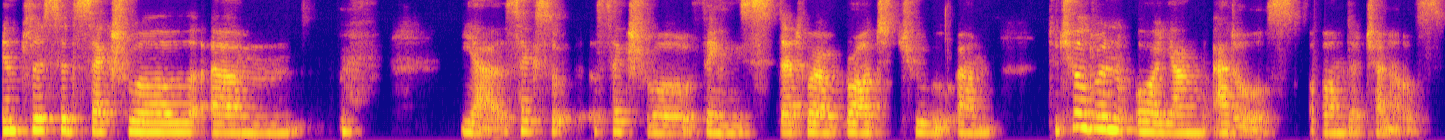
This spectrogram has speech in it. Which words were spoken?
implicit sexual um, yeah sex, sexual things that were brought to um, to children or young adults on the channels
